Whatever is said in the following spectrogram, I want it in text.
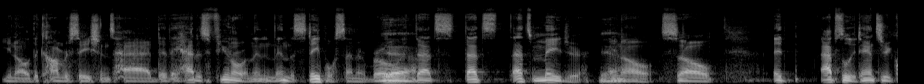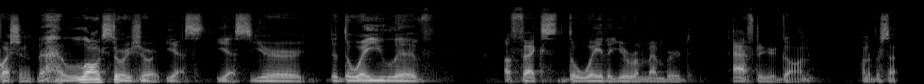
you know the conversations had that they had his funeral in, in the Staples Center, bro. Yeah. That's that's that's major, Yeah. you know. So it absolutely to answer your question. long story short, yes, yes, your the, the way you live affects the way that you're remembered after you're gone, hundred percent.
